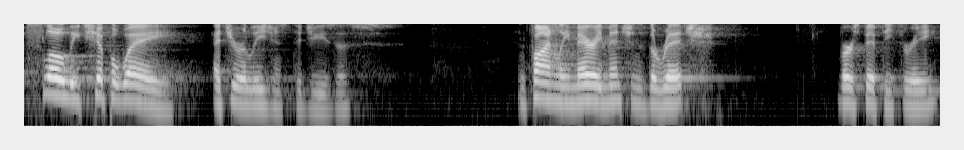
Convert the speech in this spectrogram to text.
slowly chip away at your allegiance to Jesus. And finally, Mary mentions the rich, verse 53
